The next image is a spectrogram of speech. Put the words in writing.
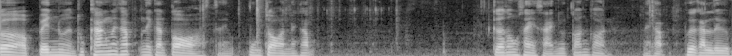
ก็เป็นเหมือนทุกครั้งนะครับ ในการต่อสายวงจรนะครับ ก็ต้องใส่สายนิวตันก่อนนะครับ เพื่อการลืม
